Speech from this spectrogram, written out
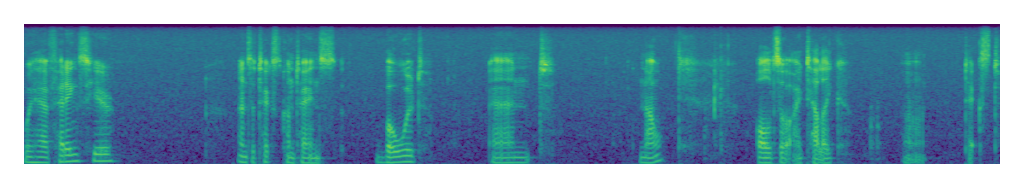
we have headings here, and the text contains bold and now also italic uh, text.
